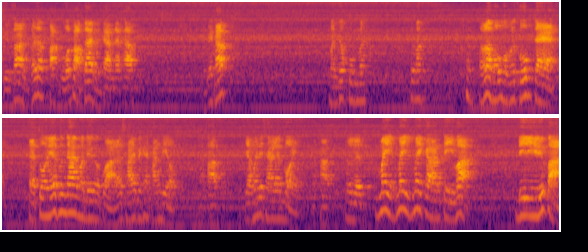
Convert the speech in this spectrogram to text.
ปืนสั้นก็จะปรับหัวปรับได้เหมือนกันนะครับ เห็นไหมครับ มันก็คุ้มไหมใช่ไหมสำหรับผมผมมันคุ้มแต่ แต่ตัวนี้เพิ่งได้มาเดือนกว่าแล้วใช้ไปแค่ครั้งเดียวนะครับ ยังไม่ได้ใช้อะไรบ่อยนะครับก็เลยไม่ไม่ไม่การันตีว่า ดีหรือเปล่า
